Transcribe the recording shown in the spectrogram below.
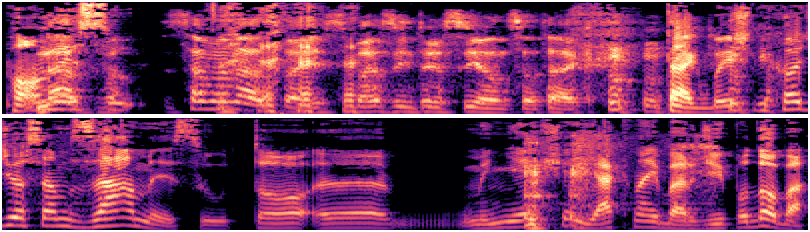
Pomysł. Nazwa. Sama nazwa jest bardzo interesująca, tak. Tak, bo jeśli chodzi o sam zamysł, to e, mnie się jak najbardziej podoba.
